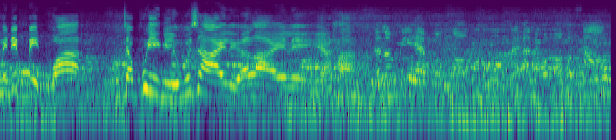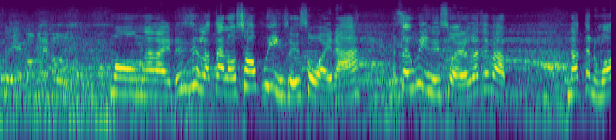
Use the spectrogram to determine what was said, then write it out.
ไม่ได้ปิดว่าจะผู้หญิงหรือผู้ชายหรืออะไรอะไรอย่างเงี้ยค่ะ แล้วเรามีแอบมองๆหนุ่มๆไหมคะหรือว่ามองสาวๆส่วนใหญ่มองอะไรบ้างมองอะไรจริงๆเราแต่เราชอบผู้หญิงสวยๆนะเจอผู้หญิงสวยๆแล้วก็จะแบบนับแต่หนูว่า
